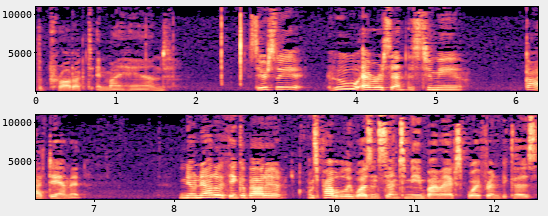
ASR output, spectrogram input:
the product in my hand. Seriously, whoever sent this to me, god damn it. You know, now that I think about it, this probably wasn't sent to me by my ex boyfriend because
